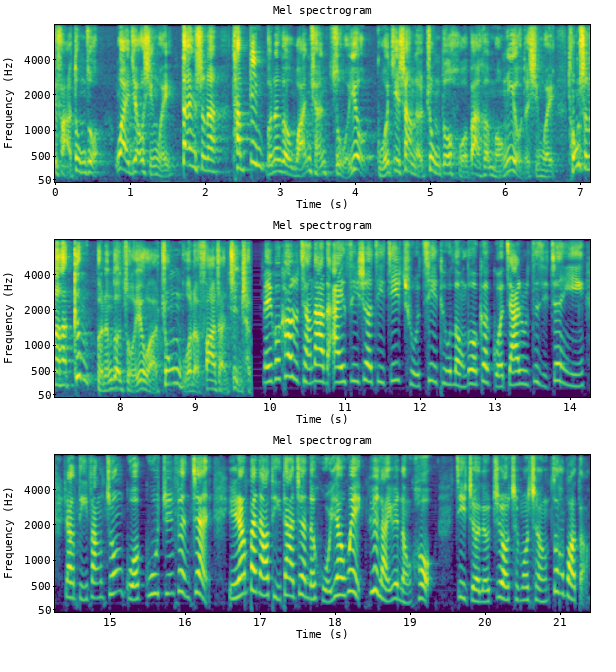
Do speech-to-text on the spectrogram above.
法动作、外交行为，但是呢，它并不能够完全左右国际上的众多伙伴和盟友的行为。同时呢，它更不能够左右啊中国的发展进程。美国靠着强大的 IC 设计基础，企图笼络各国加入自己阵营，让敌方中国孤军奋战，也让半导体大战的火药味越来越浓厚。记者刘志柔、陈柏成综合报道。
